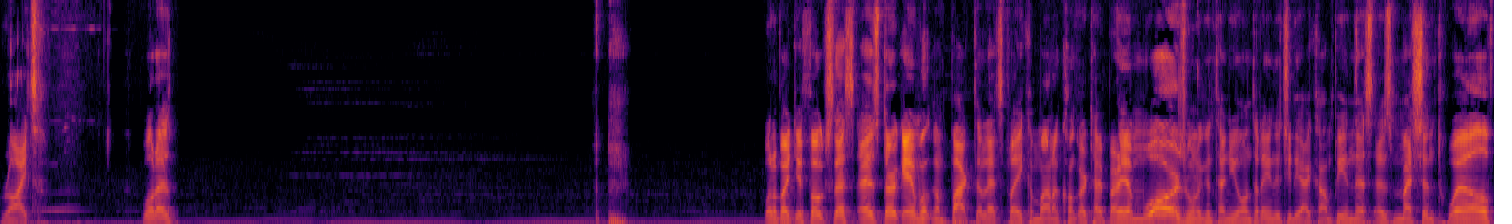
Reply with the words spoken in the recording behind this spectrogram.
Right. What a What about you folks? This is Dirky and welcome back to Let's Play Command & Conquer Tiberium Wars. We're going to continue on today in the GDI campaign. This is Mission 12,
